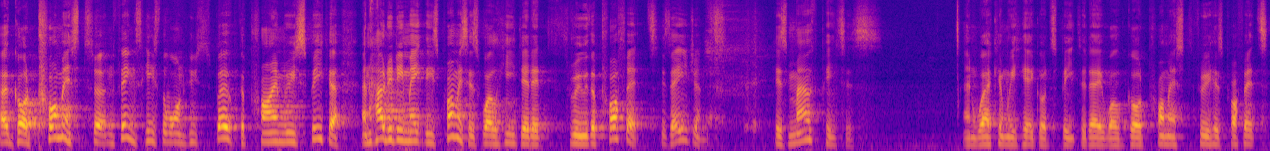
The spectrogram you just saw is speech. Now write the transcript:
Uh, God promised certain things. He's the one who spoke, the primary speaker. And how did he make these promises? Well, he did it through the prophets, his agents, his mouthpieces. And where can we hear God speak today? Well, God promised through his prophets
